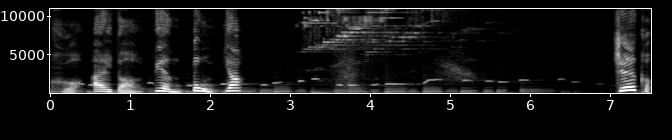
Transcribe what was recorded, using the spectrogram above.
可爱的电动鸭》。杰克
